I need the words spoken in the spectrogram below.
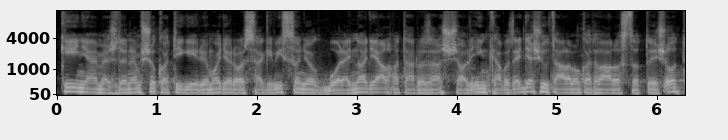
kényelmes, de nem sokat ígérő magyarországi viszonyokból egy nagy elhatározással inkább az Egyesült Államokat választotta, és ott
